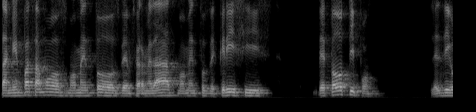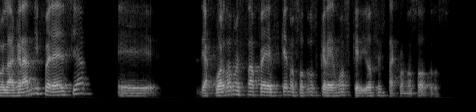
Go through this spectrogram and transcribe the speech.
también pasamos momentos de enfermedad, momentos de crisis, de todo tipo. Les digo, la gran diferencia, eh, de acuerdo a nuestra fe, es que nosotros creemos que Dios está con nosotros.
